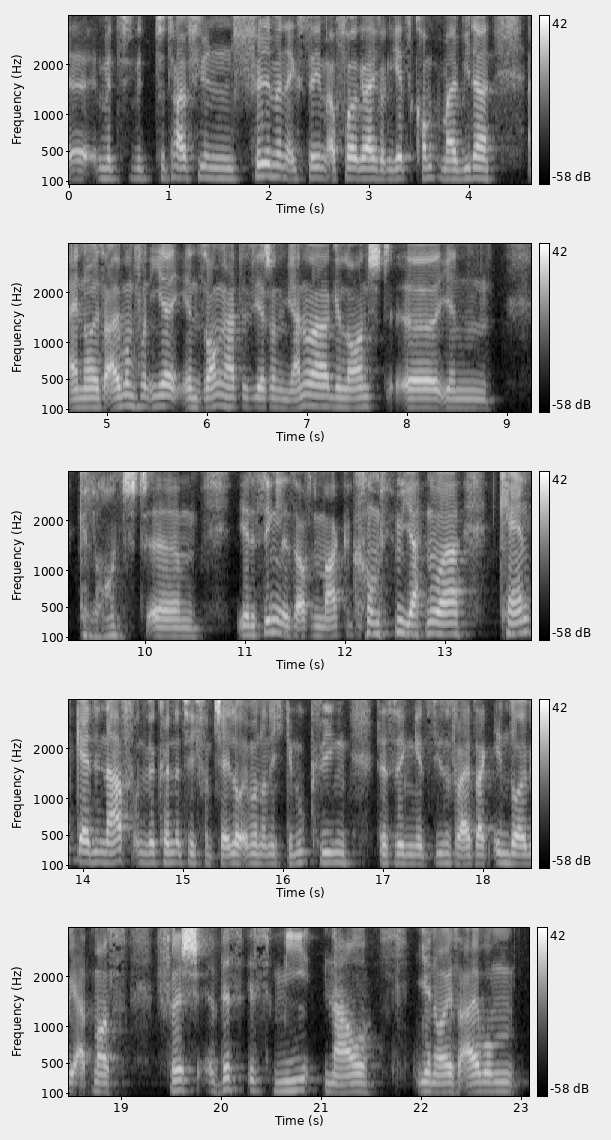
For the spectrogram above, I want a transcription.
äh, mit, mit total vielen Filmen extrem erfolgreich und jetzt kommt mal wieder ein neues Album von ihr. Ihren Song hatte sie ja schon im Januar gelauncht, äh, ihren gelauncht. Ähm, ihre Single ist auf den Markt gekommen im Januar. Can't Get Enough und wir können natürlich von JLo immer noch nicht genug kriegen. Deswegen jetzt diesen Freitag in Dolby Atmos frisch This Is Me Now, ihr neues Album.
